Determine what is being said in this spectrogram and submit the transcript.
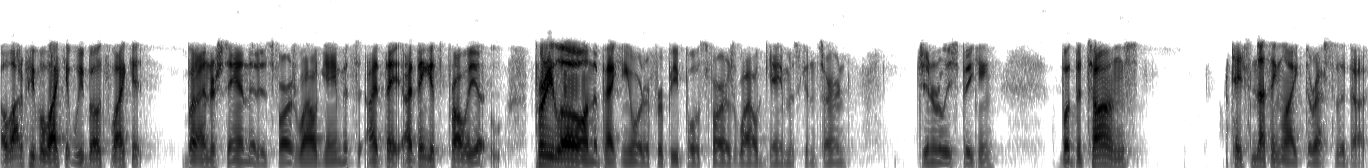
a lot of people like it. We both like it, but I understand that as far as wild game, it's I think I think it's probably a, pretty low on the pecking order for people as far as wild game is concerned, generally speaking. But the tongues taste nothing like the rest of the duck.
